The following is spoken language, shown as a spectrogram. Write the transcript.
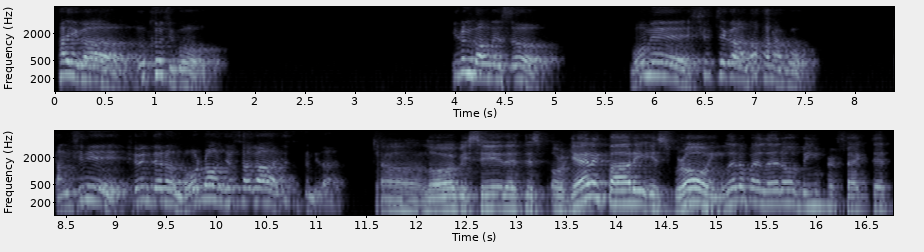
차이가 얽혀지고 이런 가운데서 몸의 실제가 나타나고 당신이 표현되는 놀라운 역사가 있었습니다. Uh, Lord, we see that this organic body is growing little by little, being perfected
